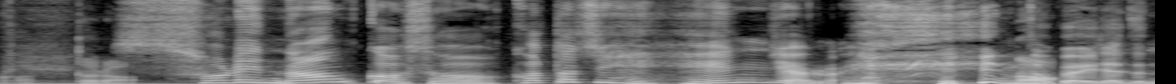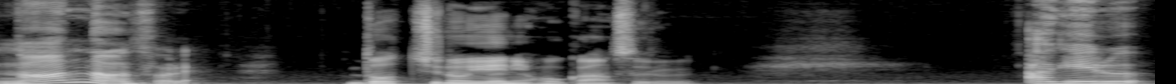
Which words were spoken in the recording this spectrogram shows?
買ったら。それなんかさ形変じゃない？とか言っちゃってなんなんそれ？どっちの家に保管する？あげる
